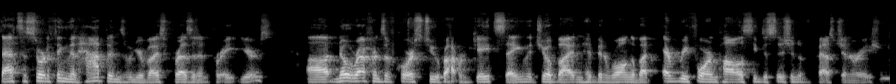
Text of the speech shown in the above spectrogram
that's the sort of thing that happens when you're vice president for eight years. Uh, no reference, of course, to Robert Gates saying that Joe Biden had been wrong about every foreign policy decision of the past generation.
